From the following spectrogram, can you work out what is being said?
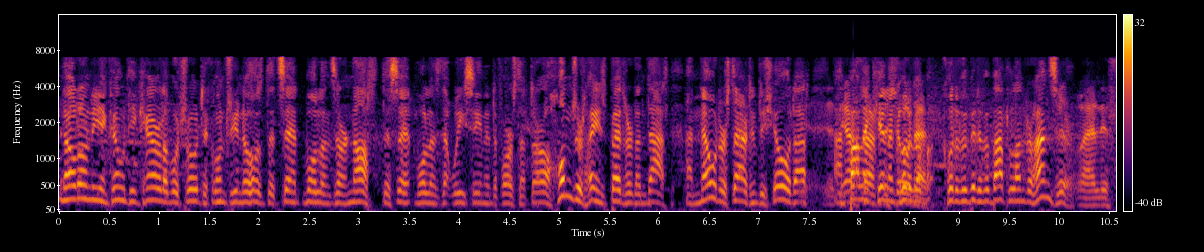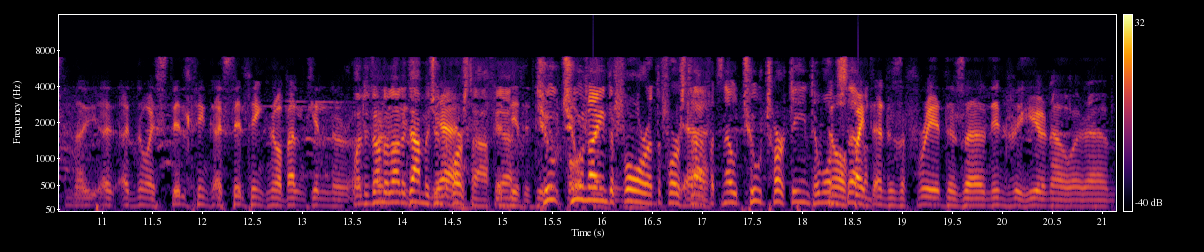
not only in County Carlow but throughout the country knows that St Mullins are not the St Mullins that we've seen in the first half. They're a hundred times better than that, and now they're starting to show that. Yeah, and Ballinkillen could have, a, could have a bit of a battle on their hands here. Well, listen, I, I, I know. I still think, I still think, no, Ballinkillen are. Well, they've done a lot of damage in the first half. Yeah, did, two two course, nine to four at the first yeah. half. It's now two thirteen to one No, seven. fight, and there's afraid there's an injury here now. Where, um,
